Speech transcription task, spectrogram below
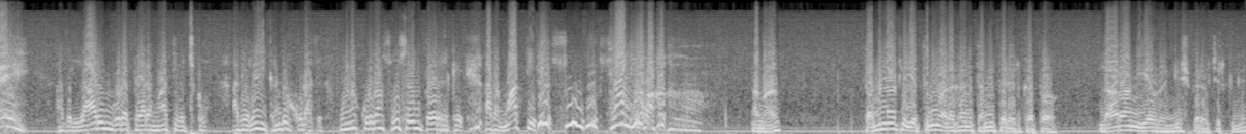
ஏய், அது லாரியும் கூட பேரை மாத்தி வச்சுக்கோ அதெல்லாம் நீ கண்டுக்க கூடாது. உனக்கு கூட தான் சூசைன்னு பேர் இருக்கு. அதை மாத்தி ஆமா. தமிழ்நாட்டுல எத்தனையோ அழகான தமிழ் பேர் இருக்கிறப்போ லாரான்னு ஏன் ஒரு இங்கிலீஷ் பேர் வச்சிருக்கீங்க?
